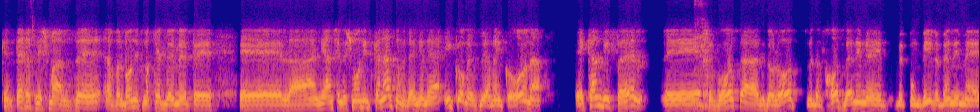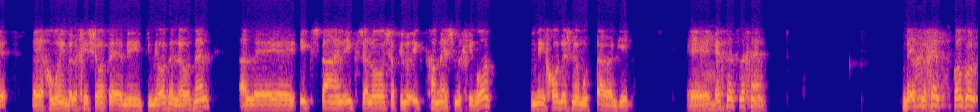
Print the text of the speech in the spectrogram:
כן, תכף נשמע על זה, אבל בואו נתמקד באמת אה, אה, לעניין שלשמו נתכנסנו, וזה ענייני האי-קומרס בימי קורונה. אה, כאן בישראל, אה, חברות הגדולות מדווחות בין אם אה, בפומבי ובין אם, אה, אה איך אומרים, בלחישות אה, מאוזן לאוזן, על אה, X2, X3, אפילו X5 מכירות מחודש ממוצע רגיל. אה, mm. איך זה אצלכם? ואצלכם, קודם כל,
